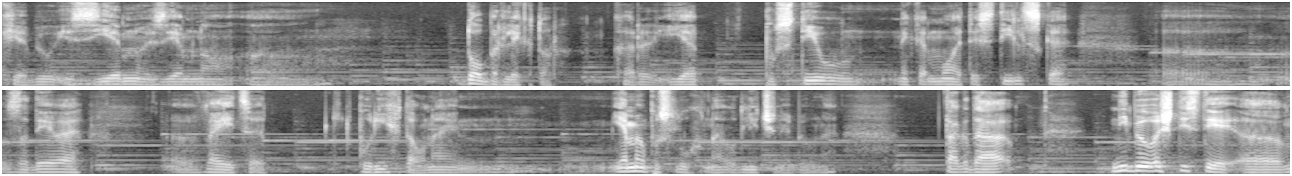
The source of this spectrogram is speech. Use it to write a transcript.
ki je bil izjemno, izjemno uh, dober lektor, ker je pustil neke moje te stilske uh, zadeve, vejce porihtal ne, in je imel posluh, ne, odličen je bil. Tako da ni bil več tisti uh,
